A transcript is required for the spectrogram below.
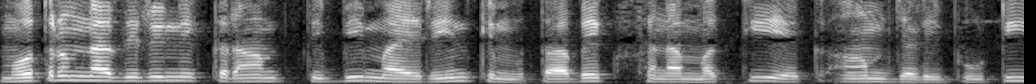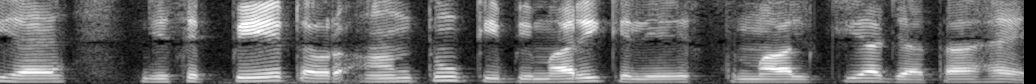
محترم ناظرین کرام، طبی ماہرین کے مطابق سونامکی ایک عام جڑی بوٹی ہے، جسے پیٹ اور آنتوں کی بیماری کے لیے استعمال کیا جاتا ہے۔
